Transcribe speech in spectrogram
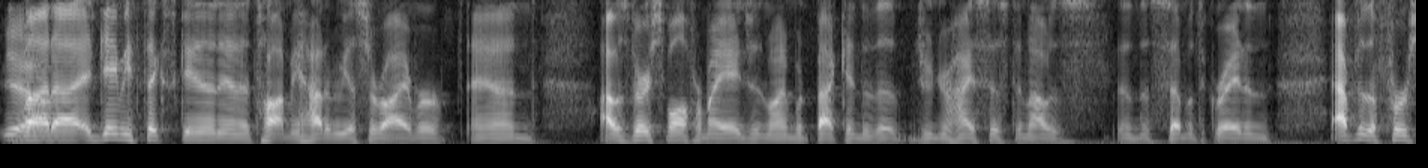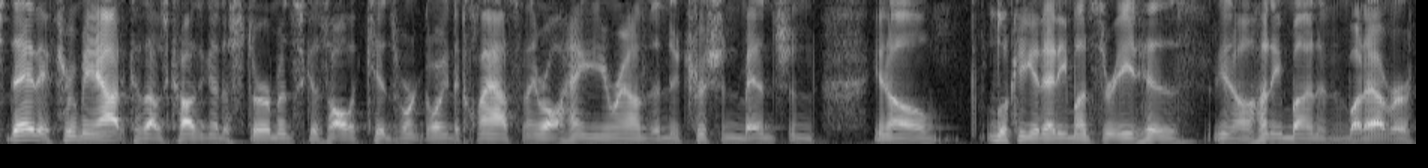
Yeah. But uh, it gave me thick skin and it taught me how to be a survivor. And I was very small for my age, and when I went back into the junior high system, I was in the seventh grade. And after the first day, they threw me out because I was causing a disturbance because all the kids weren't going to class and they were all hanging around the nutrition bench and, you know, looking at Eddie Munster eat his, you know, honey bun and whatever.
